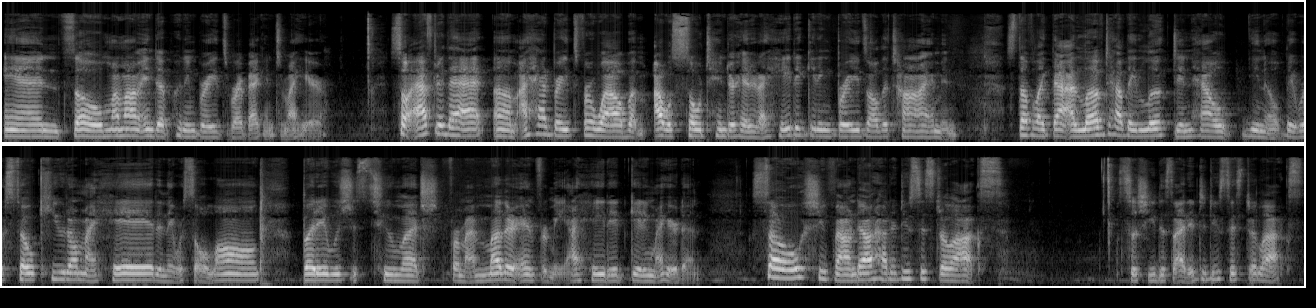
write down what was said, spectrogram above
And so my mom ended up putting braids right back into my hair. So after that, um, I had braids for a while, but I was so tender headed. I hated getting braids all the time and stuff like that. I loved how they looked and how, you know, they were so cute on my head and they were so long, but it was just too much for my mother and for me. I hated getting my hair done. So she found out how to do sister locks. So she decided to do sister locks.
